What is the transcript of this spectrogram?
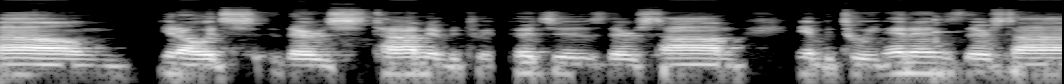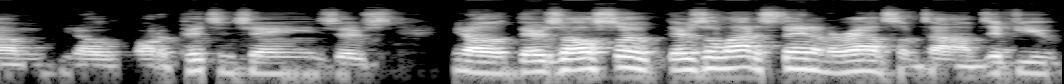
Um, you know, it's there's time in between pitches, there's time in between innings, there's time, you know, on a pitching change. There's, you know, there's also there's a lot of standing around sometimes if you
